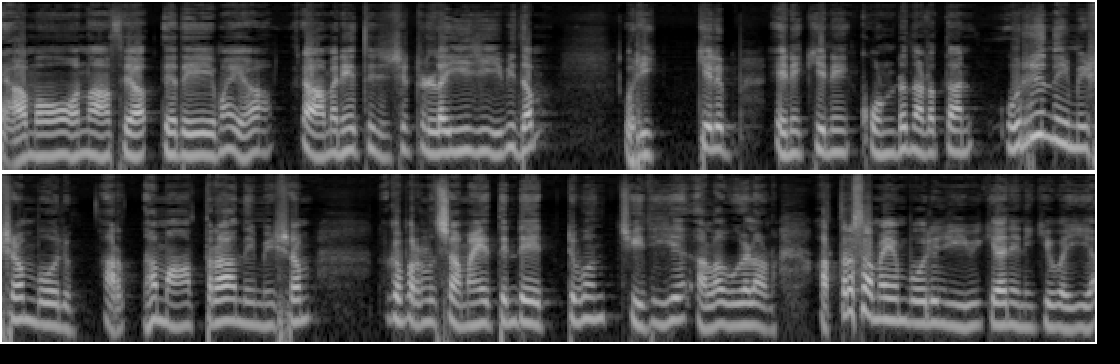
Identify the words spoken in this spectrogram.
രാമോ നാസ്യാപ്യതേമയ രാമനെ ത്യജിച്ചിട്ടുള്ള ഈ ജീവിതം ഒരിക്കലും എനിക്കിനി കൊണ്ടു നടത്താൻ ഒരു നിമിഷം പോലും അർദ്ധമാത്ര നിമിഷം ഒക്കെ പറഞ്ഞത് സമയത്തിന്റെ ഏറ്റവും ചെറിയ അളവുകളാണ്. അത്ര സമയം പോലും ജീവിക്കാൻ എനിക്ക് വയ്യ.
